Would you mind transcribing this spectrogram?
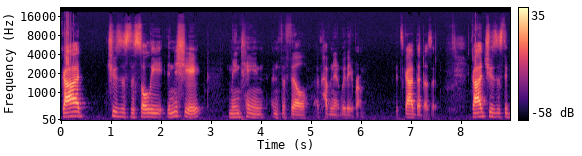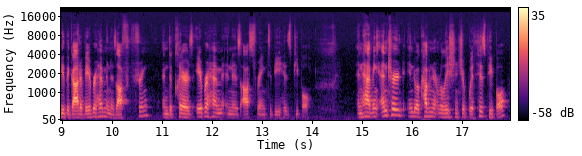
God chooses to solely initiate maintain, and fulfill a covenant with Abram. It's God that does it. God chooses to be the God of Abraham and his offspring and declares Abraham and his offspring to be his people. And having entered into a covenant relationship with his people,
